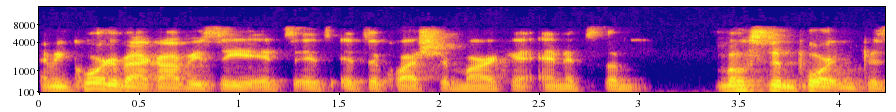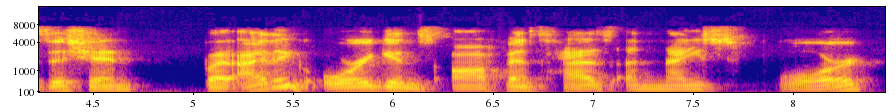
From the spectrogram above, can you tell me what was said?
I mean quarterback obviously it's it's it's a question mark, and it's the most important position. But I think Oregon's offense has a nice floor,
